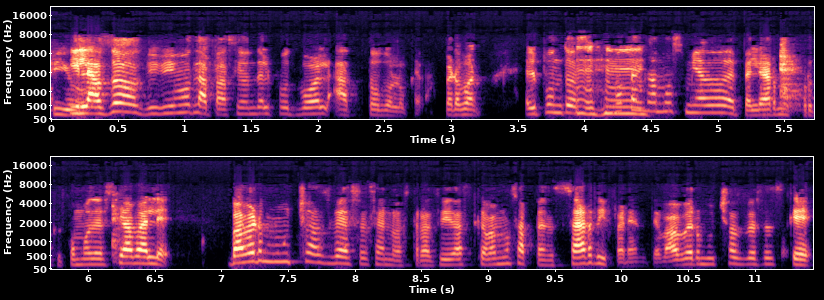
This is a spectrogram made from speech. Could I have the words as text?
y las dos vivimos la pasión del fútbol a todo lo que da. Pero bueno, el punto es, no tengamos miedo de pelearnos, porque como decía Vale, va a haber muchas veces en nuestras vidas que vamos a pensar diferente, va a haber muchas veces que,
